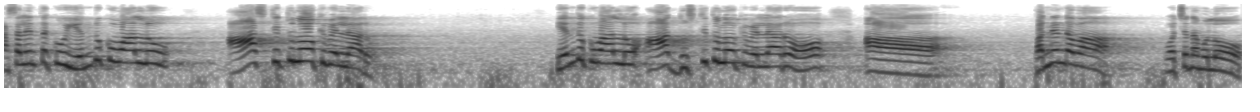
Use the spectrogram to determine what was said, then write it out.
అసలు ఇంతకు ఎందుకు వాళ్ళు ఆ స్థితిలోకి వెళ్ళారు? ఎందుకు వాళ్ళు ఆ దుస్థితిలోకి వెళ్ళారో ఆ పన్నెండవ వచనములో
